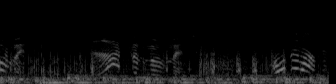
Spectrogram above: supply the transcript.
Movement. Lots of movement. Hold them up.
